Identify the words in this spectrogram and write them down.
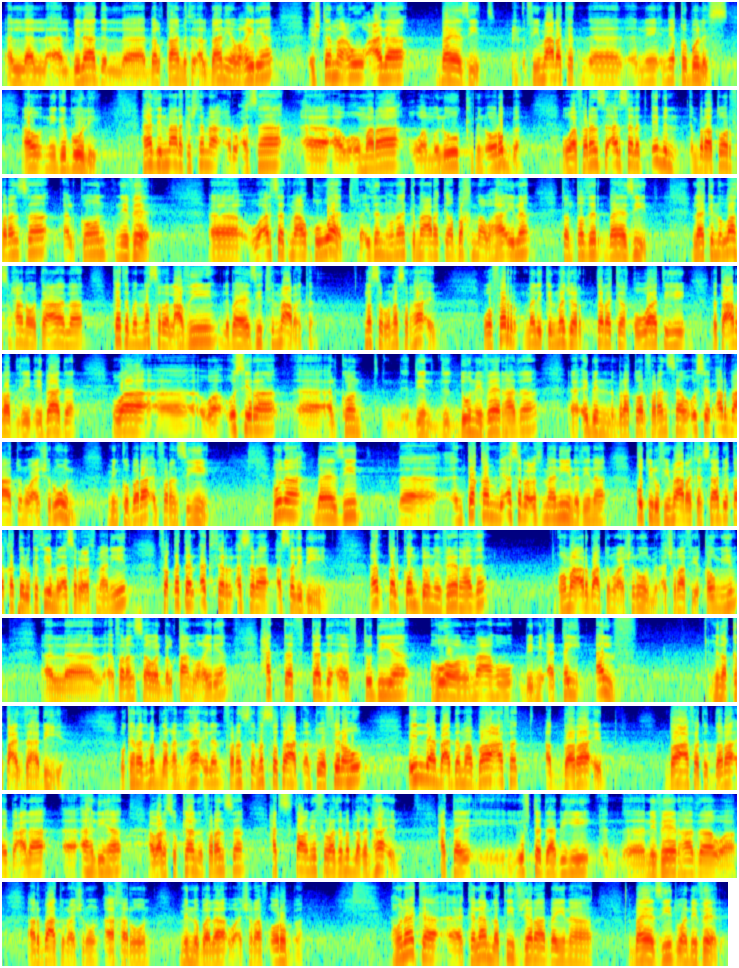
البلاد البلقان مثل ألبانيا وغيرها اجتمعوا على بايزيد في معركة نيقبوليس أو نيقبولي هذه المعركة اجتمع رؤساء أو أمراء وملوك من أوروبا وفرنسا أرسلت ابن إمبراطور فرنسا الكونت نيفير. وأرسلت معه قوات. فاذا هناك معركة ضخمة وهائلة تنتظر بايزيد لكن الله سبحانه وتعالى كتب النصر العظيم لبايزيد في المعركة. نصر ونصر هائل. وفر ملك المجر ترك قواته تتعرض للإبادة. وأسر الكونت دونيفير هذا ابن إمبراطور فرنسا. وأسر 24 من كبراء الفرنسيين. هنا بايزيد انتقم لأسر العثمانيين الذين قتلوا في معركة سابقة قتلوا كثير من الأسر العثمانيين فقتل أكثر الأسرى الصليبيين. أبقى الكوندو نيفير هذا ومع 24 من أشراف قومهم فرنسا والبلقان وغيرها حتى افتدي هو ومن معه بمئتي ألف من القطع الذهبية. وكان هذا مبلغا هائلا فرنسا ما استطاعت أن توفره إلا بعدما ضاعفت الضرائب ضاعفت الضرائب على أهلها أو على سكان فرنسا حتى استطاعوا أن يوفروا هذا المبلغ الهائل حتى يفتدى به نيفير هذا وأربعة وعشرون آخرون من نبلاء وأشراف أوروبا. هناك كلام لطيف جرى بين بايزيد ونيفير.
